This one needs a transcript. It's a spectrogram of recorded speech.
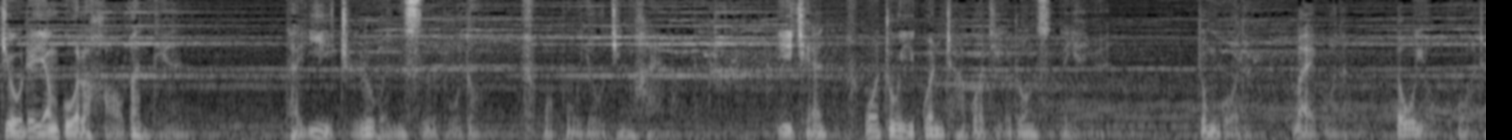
就这样过了好半天，他一直纹丝不动，我不由惊骇了。以前我注意观察过几个装死的演员，中国的、外国的都有破绽，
